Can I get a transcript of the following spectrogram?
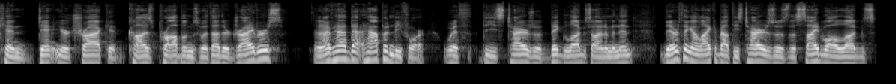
can dent your truck and cause problems with other drivers. And I've had that happen before with these tires with big lugs on them. And then the other thing I like about these tires is the sidewall lugs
